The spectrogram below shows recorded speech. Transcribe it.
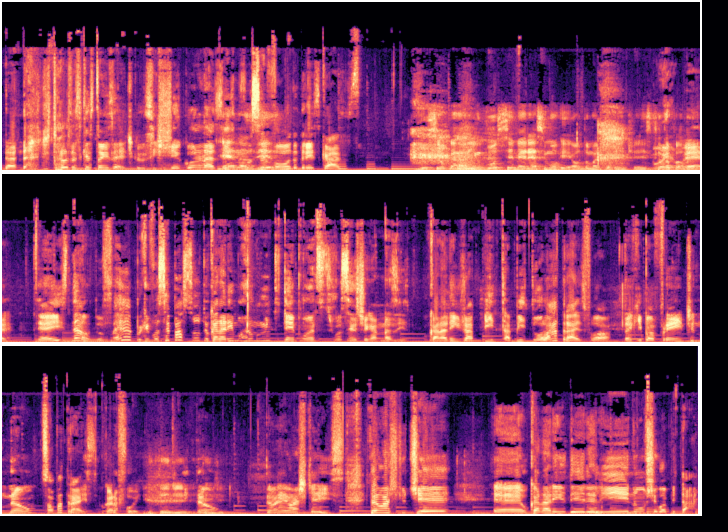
Da, da, de todas as questões éticas. Assim, chegou no nazismo, é nazismo, você volta três casas. Você é o canarinho, você merece morrer automaticamente. É isso que Foi, você tá falando. É, é isso. Não, é porque você passou. Teu canarinho morreu muito tempo antes de você chegar no nazismo. O canarinho já apitou lá atrás. Falou, ó, daqui pra frente, não, só pra trás. O cara foi. Entendi. Então, entendi. então eu acho que é isso. Então eu acho que o Tchê, é, o canarinho dele ali não chegou a apitar.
